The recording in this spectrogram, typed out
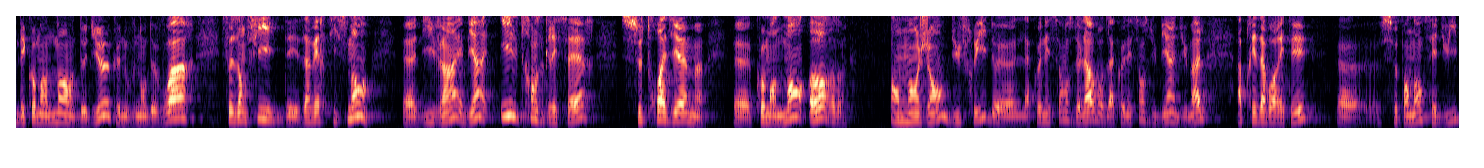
des commandements de Dieu que nous venons de voir, faisant fi des avertissements euh, divins, eh bien, ils transgressèrent ce troisième euh, commandement, ordre, en mangeant du fruit de la connaissance de l'arbre de la connaissance du bien et du mal, après avoir été cependant séduits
